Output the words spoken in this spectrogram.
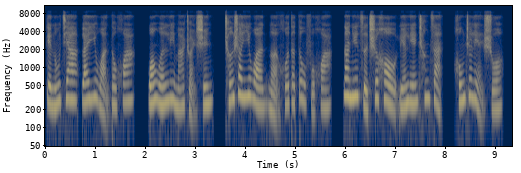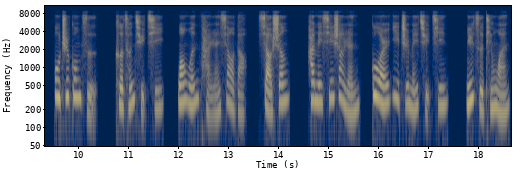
给奴家来一碗豆花。”王文立马转身盛上一碗暖和的豆腐花。那女子吃后连连称赞，红着脸说：“不知公子可曾娶妻？”王文坦然笑道：“小生还没心上人，故而一直没娶亲。”女子听完，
